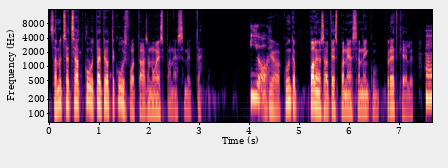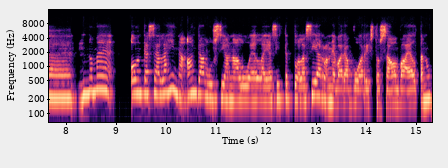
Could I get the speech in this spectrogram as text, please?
Sanoit, että sä oot, ku, tai te olette kuusi vuotta asunut Espanjassa nyt. Joo. Joo. Kuinka paljon sä oot Espanjassa niin kuin retkeillyt? Ää, no mä olen tässä lähinnä Andalusian alueella ja sitten tuolla Sierra Nevadan vuoristossa on vaeltanut.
